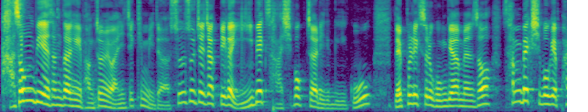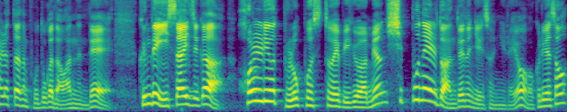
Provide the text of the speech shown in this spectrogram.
가성비에 상당히 방점이 많이 찍힙니다. 순수 제작비가 240억짜리이고 넷플릭스를 공개하면서 310억에 팔렸다는 보도가 나왔는데 근데 이 사이즈가 헐리우드 블록버스터에 비교하면 10분의 1도 안 되는 예선이래요. 그래서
